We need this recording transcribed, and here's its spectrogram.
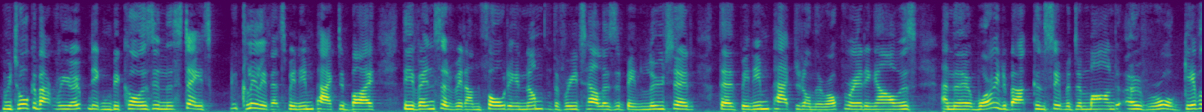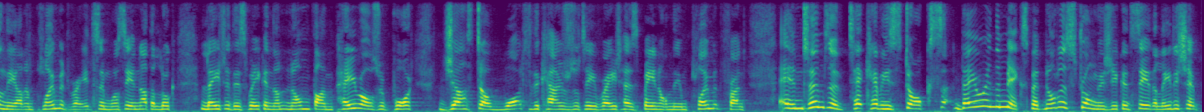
we talk about reopening because in the States, clearly that's been impacted by the events that have been unfolding. A number of the retailers have been looted, they've been impacted on their operating hours, and they're worried about consumer demand overall given the unemployment rates. And we'll see another look later this week in the non farm payrolls report just on what the casualty rate has been on the employment front. In terms of tech heavy stocks, they were in the mix but not as strong as you could see. The leadership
